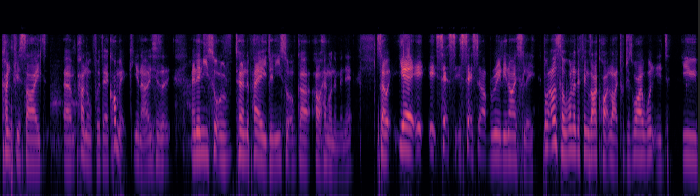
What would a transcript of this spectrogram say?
countryside um, panel for their comic. You know, this is a, and then you sort of turn the page and you sort of go, oh, hang on a minute. So yeah, it, it sets it sets it up really nicely. But also one of the things I quite liked, which is why I wanted you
